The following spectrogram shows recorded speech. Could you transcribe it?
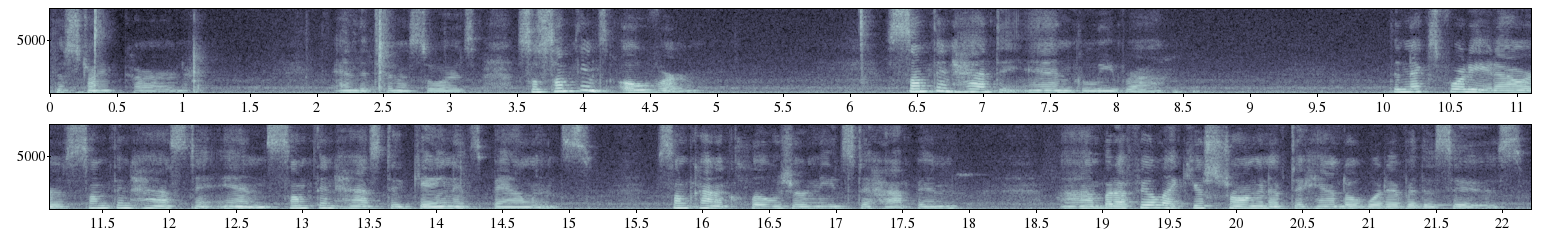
the Strength card, and the Ten of Swords. So something's over. Something had to end, Libra the next 48 hours, something has to end. Something has to gain its balance. Some kind of closure needs to happen. Um, but I feel like you're strong enough to handle whatever this is.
